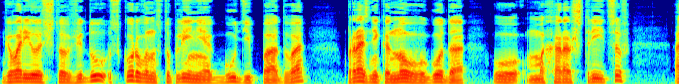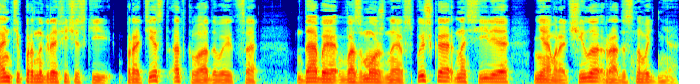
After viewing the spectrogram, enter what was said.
говорилось, что ввиду скорого наступления Гуди-Падва, праздника Нового года у махараштрийцев, антипорнографический протест откладывается – дабы возможная вспышка насилия не омрачила радостного дня.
